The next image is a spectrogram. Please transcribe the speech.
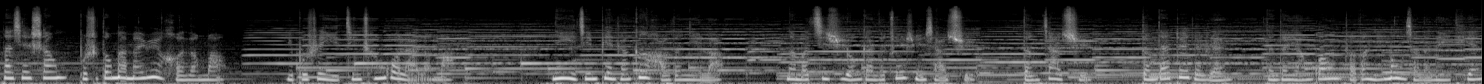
那些伤不是都慢慢愈合了吗？你不是已经撑过来了吗？你已经变成更好的你了。那么继续勇敢地追寻下去，等下去，等待对的人，等待阳光找到你梦想的那一天。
